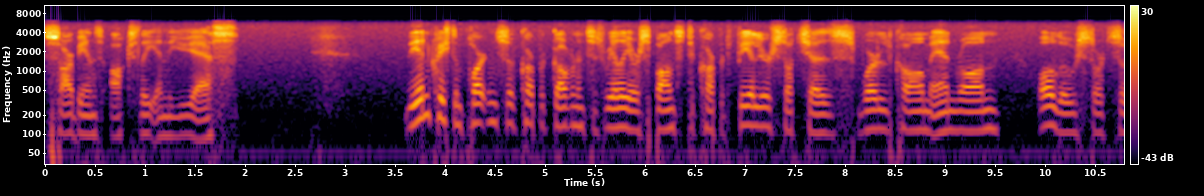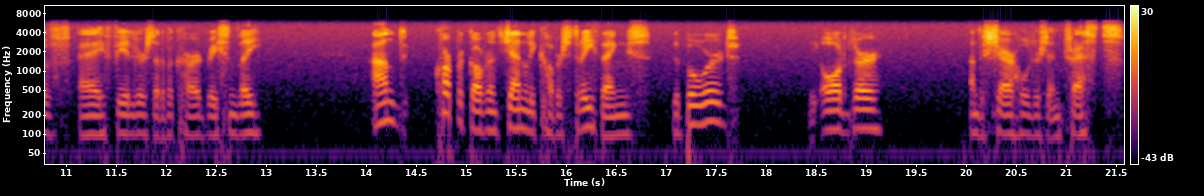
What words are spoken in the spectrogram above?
Sarbanes-Oxley in the US. The increased importance of corporate governance is really a response to corporate failures such as WorldCom, Enron, all those sorts of uh, failures that have occurred recently. And corporate governance generally covers three things the board, the auditor, and the shareholders' interests.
